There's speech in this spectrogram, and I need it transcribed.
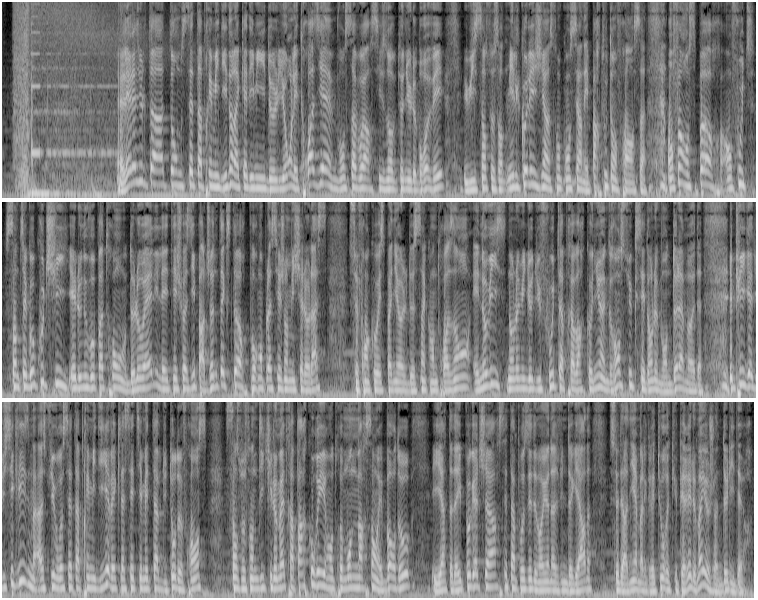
Les résultats tombent cet après-midi dans l'Académie de Lyon. Les troisièmes vont savoir s'ils ont obtenu le brevet. 860 000 collégiens sont concernés partout en France. Enfin, en sport, en foot, Santiago Cucci est le nouveau patron de l'OL. Il a été choisi par John Textor pour remplacer Jean-Michel Aulas. Ce franco-espagnol de 53 ans est novice dans le milieu du foot après avoir connu un grand succès dans le monde de la mode. Et puis, il y a du cyclisme à suivre cet après-midi avec la septième étape du Tour de France. 170 km à parcourir entre Mont-de-Marsan et Bordeaux. Hier, Tadej Pogacar s'est imposé devant Jonas Vingegaard. Ce dernier a malgré tout récupéré le maillot jaune de leader.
